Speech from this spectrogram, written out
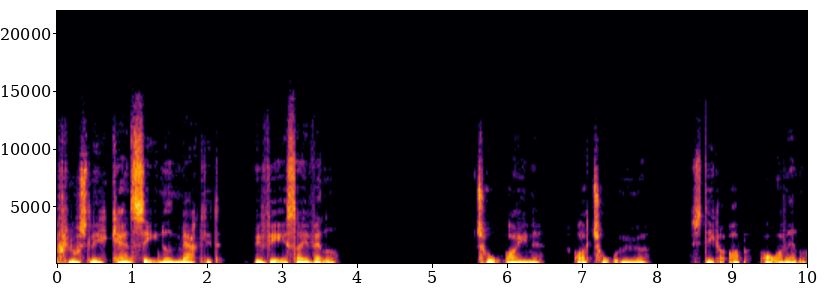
Pludselig kan han se noget mærkeligt bevæge sig i vandet. To øjne og to ører stikker op over vandet.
